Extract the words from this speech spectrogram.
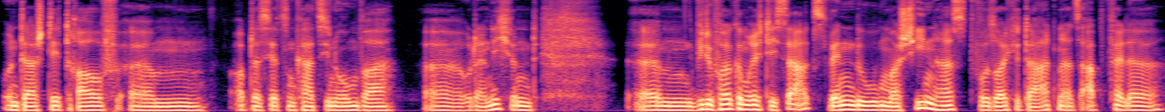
und da steht drauf, ähm, ob das jetzt ein Karzinom war äh, oder nicht. Und ähm, wie du vollkommen richtig sagst, wenn du Maschinen hast, wo solche Daten als Abfälle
